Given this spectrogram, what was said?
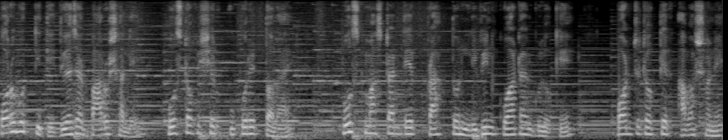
পরবর্তীতে দুই হাজার বারো সালে পোস্ট অফিসের উপরের তলায় পোস্টমাস্টারদের প্রাক্তন লিভিং কোয়ার্টারগুলোকে পর্যটকদের আবাসনে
